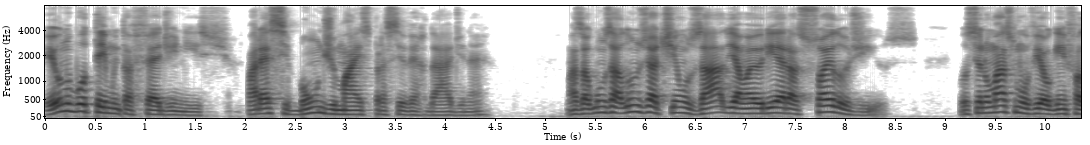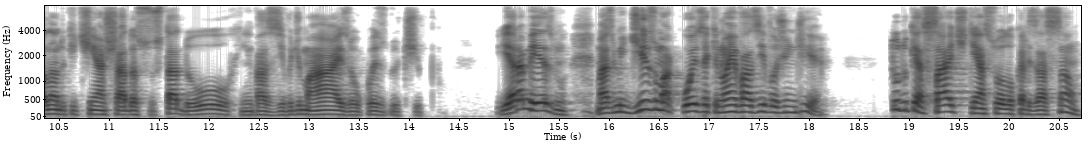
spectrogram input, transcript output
Eu não botei muita fé de início. Parece bom demais para ser verdade, né? Mas alguns alunos já tinham usado e a maioria era só elogios. Você no máximo ouvia alguém falando que tinha achado assustador, invasivo demais ou coisa do tipo. E era mesmo, mas me diz uma coisa que não é invasiva hoje em dia. Tudo que é site tem a sua localização.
